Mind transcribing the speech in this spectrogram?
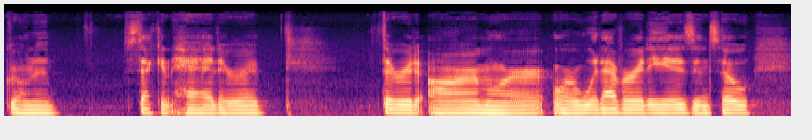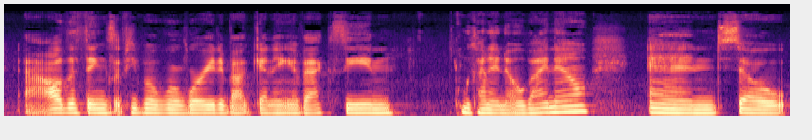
grown a second head or a third arm or or whatever it is. And so, uh, all the things that people were worried about getting a vaccine, we kind of know by now. And so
